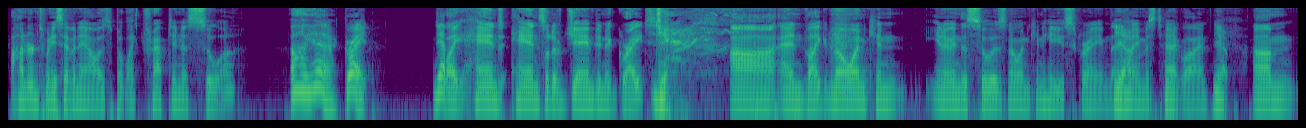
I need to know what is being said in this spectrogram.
127 hours, but like trapped in a sewer? oh yeah, great. Yeah, Like hand hand sort of jammed in a grate. Yeah. uh, and like no one can, you know, in the sewers, no one can hear you scream. That Yep. famous Yep. tagline. Yep. Um,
